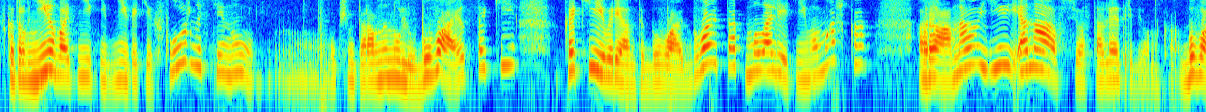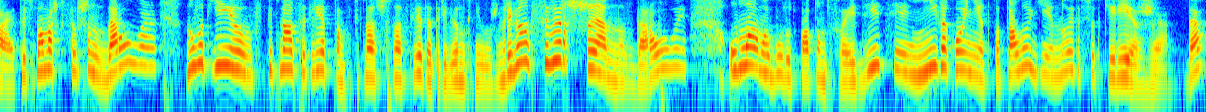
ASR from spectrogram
с которым не возникнет никаких сложностей, ну, в общем-то, равны нулю. Бывают такие. Какие варианты бывают? Бывают так, малолетняя мамашка, рано ей, и она все оставляет ребенка. Бывает. То есть мамашка совершенно здоровая, ну вот ей в 15 лет, там в 15-16 лет этот ребенок не нужен. Ребенок совершенно здоровый, у мамы будут потом свои дети, никакой нет патологии, но это все-таки реже. Да?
